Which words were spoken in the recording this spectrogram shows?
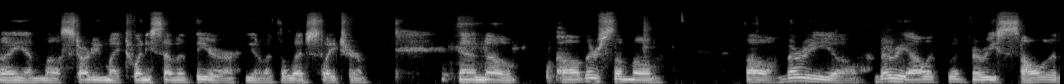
I am uh, starting my 27th year, you know, at the legislature. And there's some um, very, very eloquent, very solid,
